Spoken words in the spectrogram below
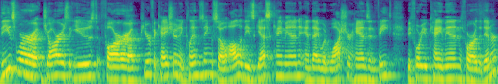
these were jars used for purification and cleansing. So all of these guests came in and they would wash your hands and feet before you came in for the dinner.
